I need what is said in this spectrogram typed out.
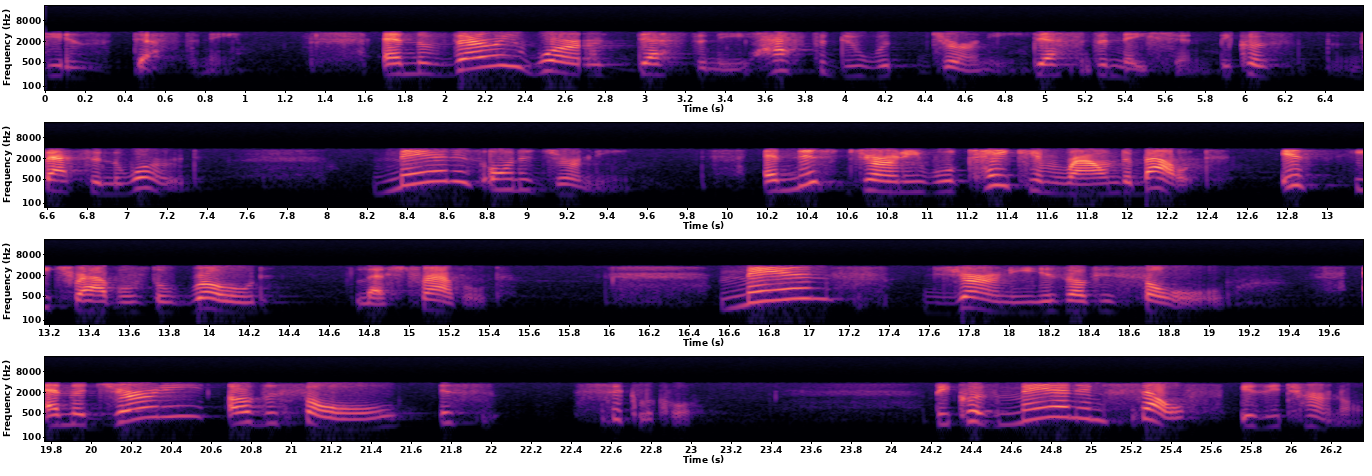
his destiny. And the very word destiny has to do with journey, destination, because that's in the word. Man is on a journey, and this journey will take him roundabout if he travels the road less traveled. Man's journey is of his soul, and the journey of the soul is cyclical because man himself is eternal.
